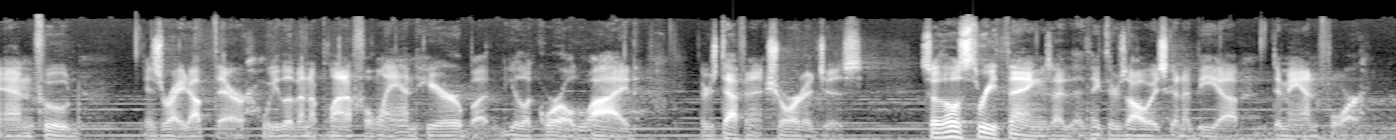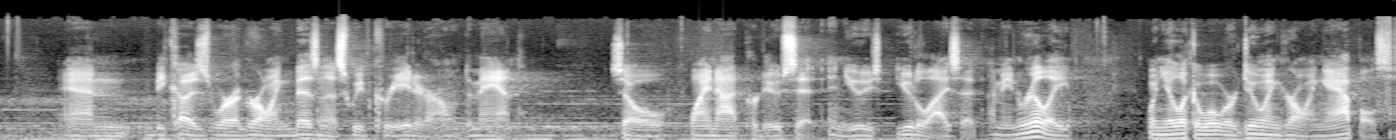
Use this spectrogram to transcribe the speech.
and food is right up there. We live in a plentiful land here, but you look worldwide, there's definite shortages. So those three things, I think there's always going to be a demand for. And because we're a growing business, we've created our own demand. So why not produce it and use, utilize it? I mean, really, when you look at what we're doing growing apples,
